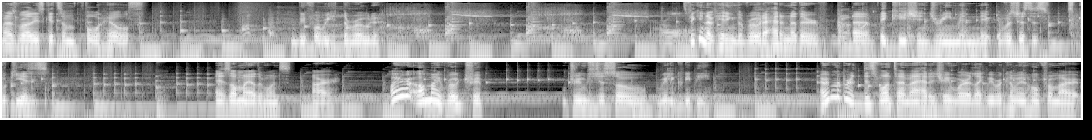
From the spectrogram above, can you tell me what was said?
Might as well at least get some full health before we hit the road. Speaking of hitting the road, I had another uh, vacation dream, and it, it was just as spooky as as all my other ones are. Why are all my road trip dreams just so really creepy? I remember this one time I had a dream where like we were coming home from our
